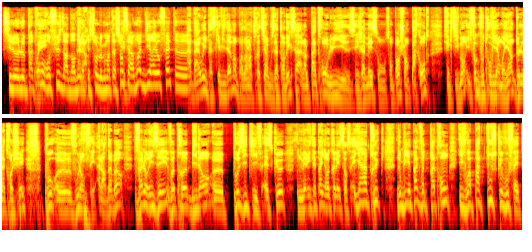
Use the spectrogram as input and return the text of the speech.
Si le, le patron Ouais. refuse d'aborder la question de l'augmentation, c'est à moi de dire et au fait euh, Ah bah oui, parce qu'évidemment, pendant l'entretien, vous attendez que ça. Alors le patron, lui, c'est jamais son, son penchant. Par contre, effectivement, il faut que vous trouviez un moyen de l'accrocher pour euh, vous lancer. Alors d'abord, valorisez votre bilan euh, positif. Est-ce que vous ne méritez pas une reconnaissance? Et il y a un truc, n'oubliez pas que votre patron, il voit pas tout ce que vous faites.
